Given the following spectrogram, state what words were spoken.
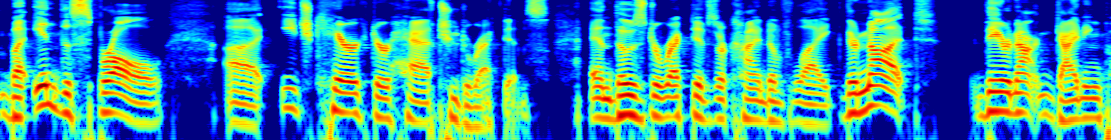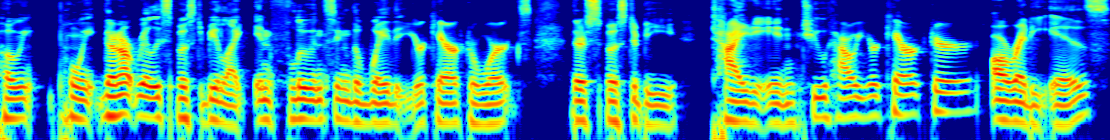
but in the Sprawl, uh, each character had two directives, and those directives are kind of like they're not they're not guiding point point they're not really supposed to be like influencing the way that your character works. They're supposed to be tied into how your character already is.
